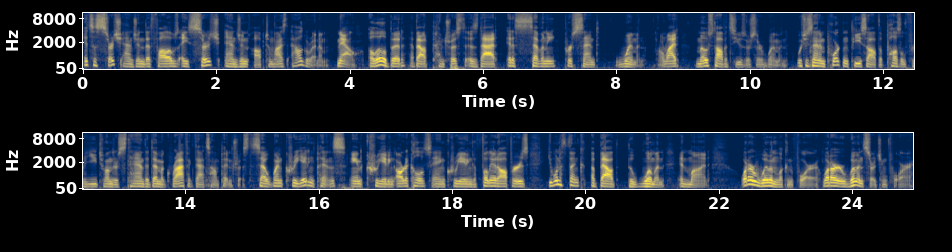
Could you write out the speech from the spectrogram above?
it's a search engine that follows a search engine optimized algorithm. Now, a little bit about Pinterest is that it is 70% women. All right, most of its users are women, which is an important piece of the puzzle for you to understand the demographic that's on Pinterest. So, when creating pins and creating articles and creating affiliate offers, you want to think about the woman in mind. What are women looking for? What are women searching for?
